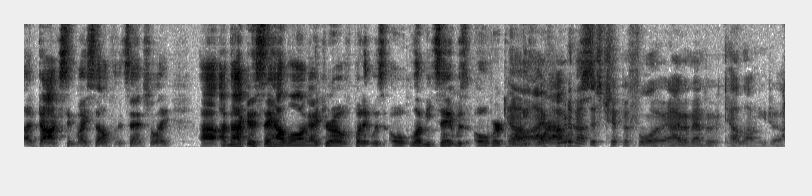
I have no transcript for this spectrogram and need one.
uh, doxing myself. Essentially, uh, I'm not going to say how long I drove, but it was. Oh, let me say it was over 24 No, 24 I've hours. heard about this trip before, and I remember how long you drove.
